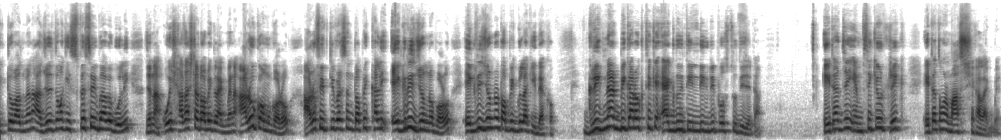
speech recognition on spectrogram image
একটু বাদবে না। আর যদি তোমাকে স্পেসিফিকভাবে বলি যে না, ওই সাতাশটা টপিক লাগবে না আরও কম করো আরও ফিফটি পার্সেন্ট টপিক খালি এগ্রির জন্য পড়ো। এগ্রির জন্য টপিকগুলো কি দেখো? গ্রিগনার্ড বিকারক থেকে এক, দুই, তিন ডিগ্রি প্রস্তুতি যেটা। এটার যে এমসিকিউ ট্রিক, এটা তোমার মাস শেখা লাগবে।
